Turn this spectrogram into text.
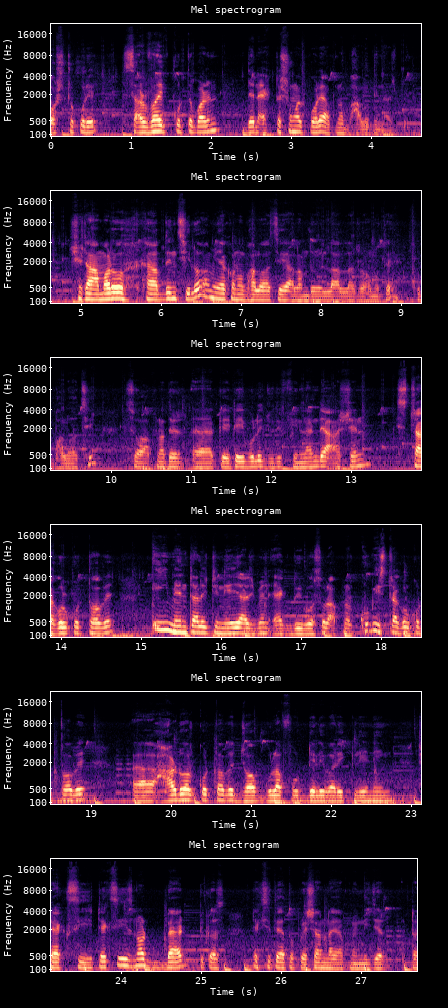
কষ্ট করে সারভাইভ করতে পারেন দেন একটা সময় পরে আপনার ভালো দিন আসবে। সেটা আমারও খারাপ দিন ছিল। আমি এখনও ভালো আছি, আলহামদুলিল্লাহ, আল্লাহর রহমতে খুব ভালো আছি। সো আপনাদের কে এটাই বলি, যদি ফিনল্যান্ডে আসেন স্ট্রাগল করতে হবে। এই মেন্টালিটি নিয়ে আসবেন, এক, দুই বছর আপনার খুবই স্ট্রাগল করতে হবে। হার্ডওয়ার্ক করতে হবে জবগুলা food delivery cleaning taxi taxi is not bad because ট্যাক্সিতে এত প্রেশার নাই, আপনি নিজেরটা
